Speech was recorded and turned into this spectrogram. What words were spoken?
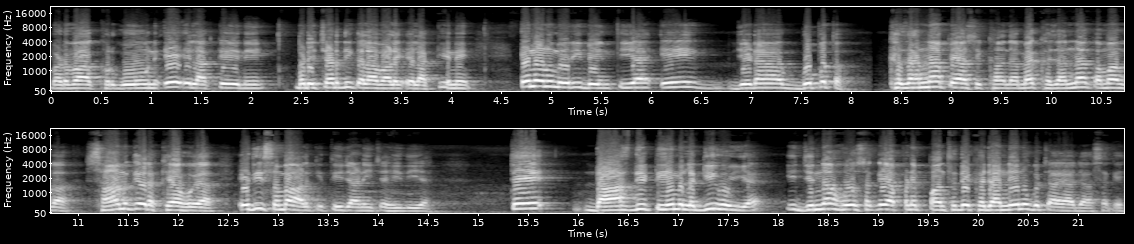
ਬੜਵਾ, ਖੁਰਗੋਨ, ਇਹ ਇਲਾਕੇ ਨੇ, ਬੜੇ ਚੜ੍ਹਦੀ ਕਲਾ ਵਾਲੇ ਇਲਾਕੇ ਨੇ ਇਹਨਾਂ ਨੂੰ ਮੇਰੀ ਬੇਨਤੀ ਆ, ਇਹ ਜਿਹੜਾ ਗੁਪਤ ਖਜ਼ਾਨਾ ਪਿਆ ਸਿੱਖਾਂ ਦਾ, ਮੈਂ ਖਜ਼ਾਨਾ ਕਵਾਂਗਾ ਸਾਂਭ ਕੇ ਰੱਖਿਆ ਹੋਇਆ, ਇਹਦੀ ਸੰਭਾਲ ਕੀਤੀ ਜਾਣੀ ਚਾਹੀਦੀ ਹੈ। ਤੇ ਦਾਸ ਦੀ ਟੀਮ ਲੱਗੀ ਹੋਈ ਹੈ ਕਿ ਜਿੰਨਾ ਹੋ ਸਕੇ ਆਪਣੇ ਪੰਥ ਦੇ ਖਜ਼ਾਨੇ ਨੂੰ ਬਚਾਇਆ ਜਾ ਸਕੇ।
